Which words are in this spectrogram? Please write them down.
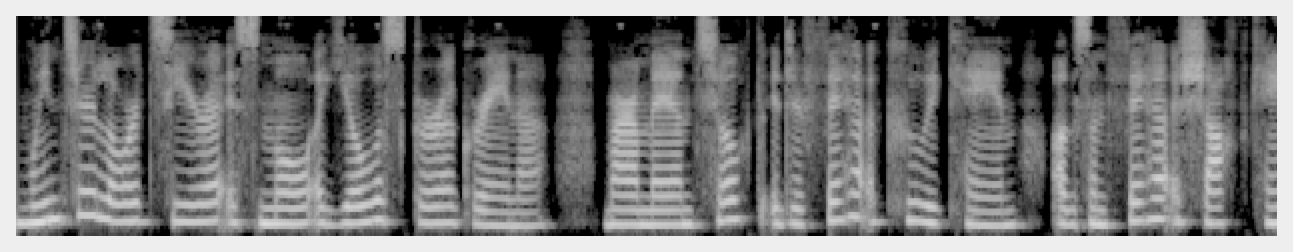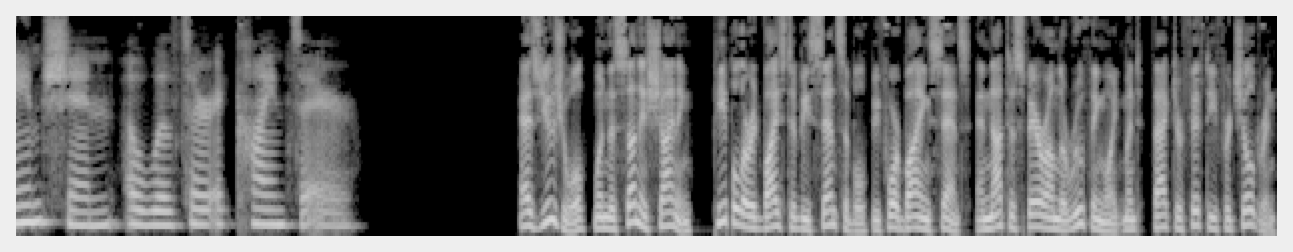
Muintir leor tíre is mó a gheobhas gura gréine, mar a mbeidh an idir fiche a cúig céim agus an fiche a seacht céim sin a bhfuiltear ag cainte air. As usual, when the sun is shining, people are advised to be sensible before buying scents and not to spare on the roofing ointment, factor 50 for children,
